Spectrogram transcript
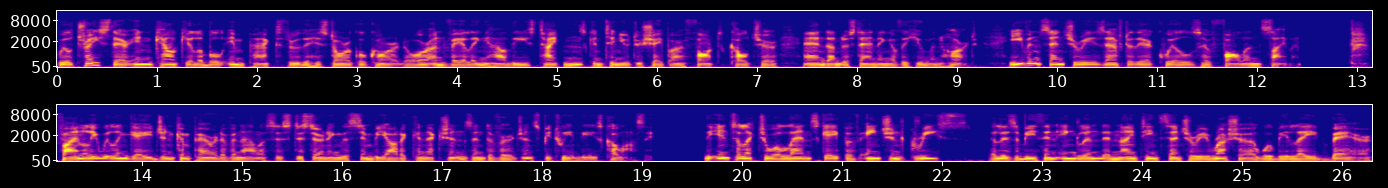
We'll trace their incalculable impact through the historical corridor, unveiling how these titans continue to shape our thought, culture, and understanding of the human heart, even centuries after their quills have fallen silent. Finally, we'll engage in comparative analysis discerning the symbiotic connections and divergence between these colossi. The intellectual landscape of ancient Greece, Elizabethan England, and nineteenth-century Russia will be laid bare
